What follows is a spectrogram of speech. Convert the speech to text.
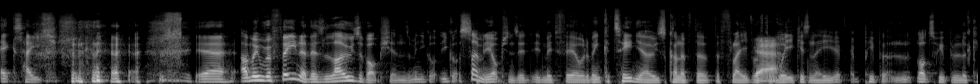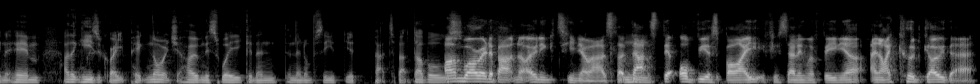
XH. yeah, I mean, Raphinha. there's loads of options. I mean, you got you got so many options in, in, midfield. I mean, Coutinho's kind of the, the flavour yeah. of the week, isn't he? People, lots of people are looking at him. I think he's a great pick. Norwich at home this week, and then and then obviously your back to back doubles. I'm worried about not owning Coutinho as like mm. that's the obvious buy if you're selling Raphinha, and I could go there.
